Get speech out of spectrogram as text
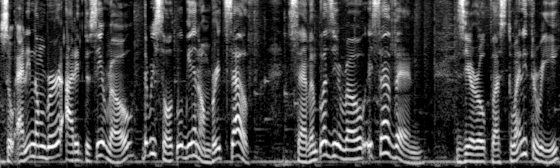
So any number added to 0, the result will be the number itself. 7 plus 0 is 7. 0 plus 23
